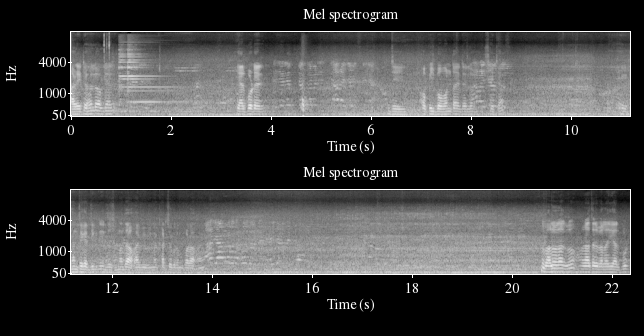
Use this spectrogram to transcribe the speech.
আর এটা হলো আপনার এয়ারপোর্টের যেই অফিস ভবনটা, এটা হলো সেটা। এখান থেকে দিক নির্দেশনা দেওয়া হয়, বিভিন্ন কার্যক্রম করা হয়। ভালো লাগল রাতের বেলা এয়ারপোর্ট।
